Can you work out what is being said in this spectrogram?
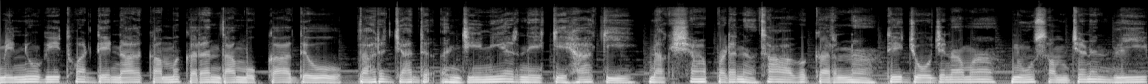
ਮੈਨੂੰ ਵੀ ਤੁਹਾਡੇ ਨਾਲ ਕੰਮ ਕਰਨ ਦਾ ਮੌਕਾ ਦਿਓ। ਪਰ ਜਦ ਇੰਜੀਨੀਅਰ ਨੇ ਕਿਹਾ ਕਿ ਨਕਸ਼ਾ ਪੜਨ ਹਿਸਾਬ ਕਰਨਾ ਤੇ ਯੋਜਨਾਵਾਂ ਨੂੰ ਸਮਝਣ ਲਈ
